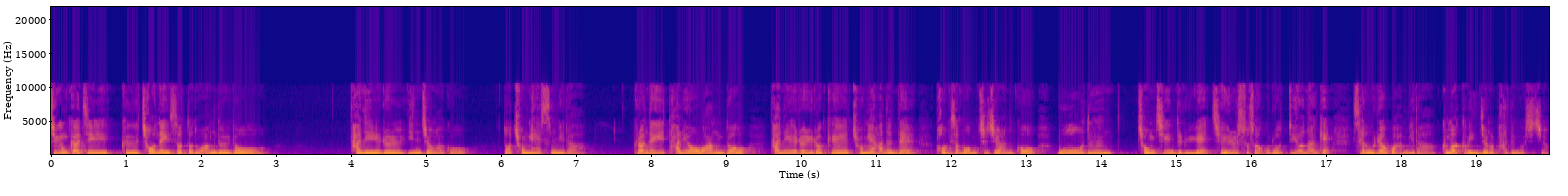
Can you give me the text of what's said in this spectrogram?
지금까지 그 전에 있었던 왕들도 다니엘을 인정하고 또 총애했습니다. 그런데 이 다리오 왕도 다니엘을 이렇게 총애하는데 거기서 멈추지 않고 모든 정치인들을 위해 제일 수석으로 뛰어나게 세우려고 합니다. 그만큼 인정을 받은 것이죠.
